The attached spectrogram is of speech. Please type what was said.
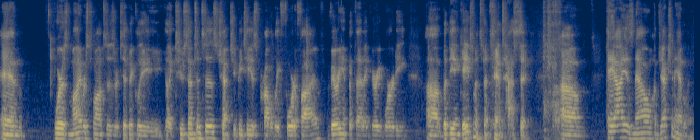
and Whereas my responses are typically like two sentences. ChatGPT is probably four to five. Very empathetic, very wordy, uh, but the engagement's been fantastic. Um, AI is now objection handling,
